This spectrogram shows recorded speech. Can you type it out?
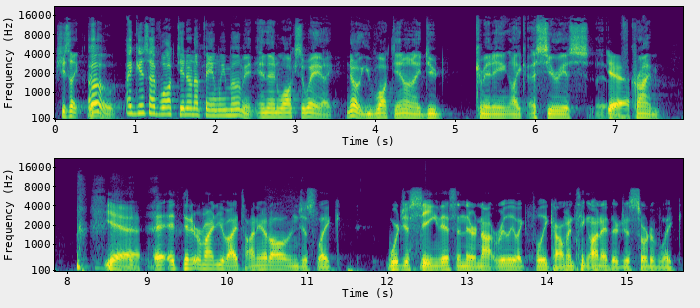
she's like, "Oh, I guess I've walked in on a family moment," and then walks away. Like, no, you walked in on a dude committing like a serious uh, Yeah. crime. yeah, it, it, did it remind you of I Tonya at all? And just like we're just seeing this and they're not really like fully commenting on it. They're just sort of like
